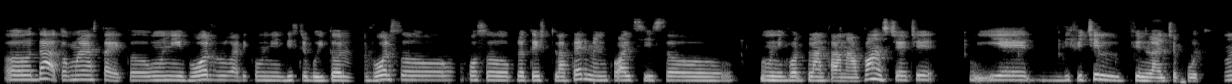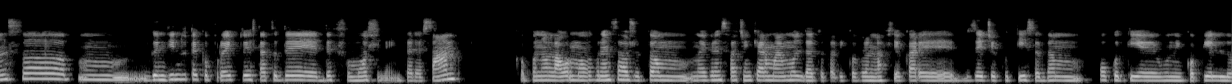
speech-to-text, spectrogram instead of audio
Uh, da, tocmai asta e, că unii vor, adică unii distribuitori vor să poți să plătești la termen, cu alții să unii vor planta în avans, ceea ce e dificil fiind la început. Însă, gândindu-te că proiectul este atât de, de frumos și de interesant, că până la urmă vrem să ajutăm, noi vrem să facem chiar mai mult de atât, adică vrem la fiecare 10 cutii să dăm o cutie unui copil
